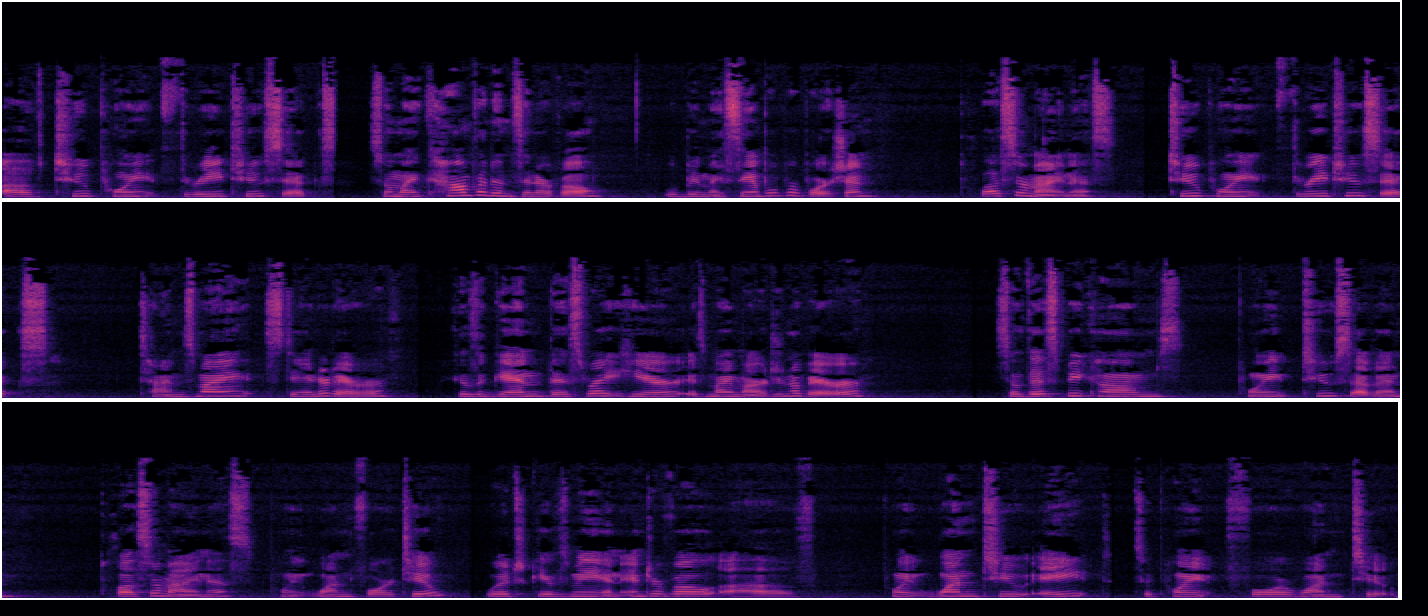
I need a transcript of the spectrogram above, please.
of 2.326. So my confidence interval will be my sample proportion plus or minus 2.326 times my standard error. Because again, this right here is my margin of error. So this becomes 0.27 plus or minus 0.142, which gives me an interval of 0.128 to 0.412.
